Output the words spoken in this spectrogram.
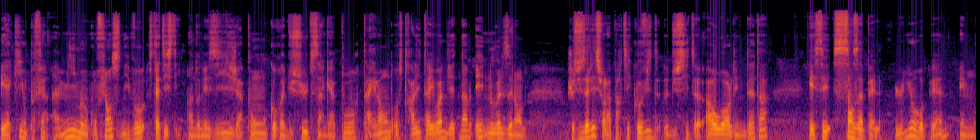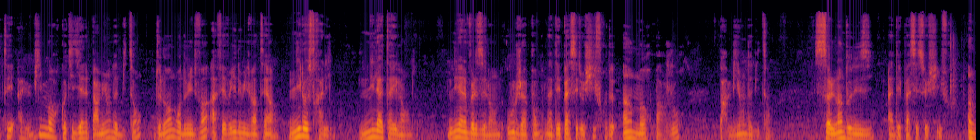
et à qui on peut faire un minimum confiance niveau statistique. Indonésie, Japon, Corée du Sud, Singapour, Thaïlande, Australie, Taïwan, Vietnam et Nouvelle-Zélande. Je suis allé sur la partie Covid du site Our World in Data et c'est sans appel. L'Union Européenne est montée à 8 morts quotidiennes par million d'habitants de novembre 2020 à février 2021. Ni l'Australie, ni la Thaïlande, ni la Nouvelle-Zélande ou le Japon n'a dépassé le chiffre de 1 mort par jour par million d'habitants. Seule l'Indonésie a dépassé ce chiffre, 1,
